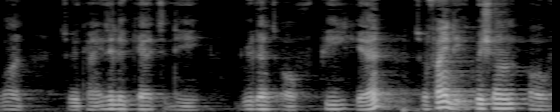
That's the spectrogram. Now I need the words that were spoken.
1. So you can easily get the gradient of P here. So find the equation of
